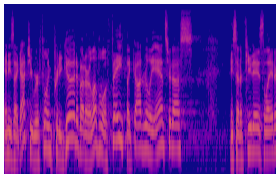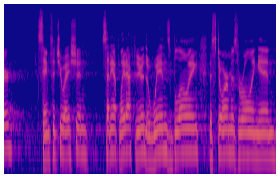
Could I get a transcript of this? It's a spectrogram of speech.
and he's like actually we we're feeling pretty good about our level of faith. Like god really answered us. And he said a few days later same situation setting up late afternoon the wind's blowing the storm is rolling in.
